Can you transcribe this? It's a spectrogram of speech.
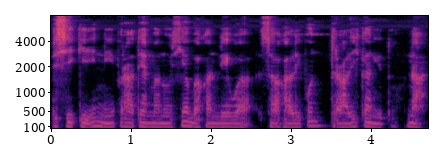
Psiki ini perhatian manusia bahkan dewa sekalipun teralihkan gitu. Nah,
